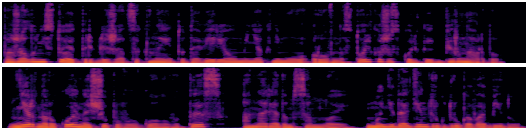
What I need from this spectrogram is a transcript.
Пожалуй, не стоит приближаться к Нейту, доверия у меня к нему ровно столько же, сколько и к Бернарду. Нервно рукой нащупываю голову Тесс, она рядом со мной. Мы не дадим друг друга в обиду.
